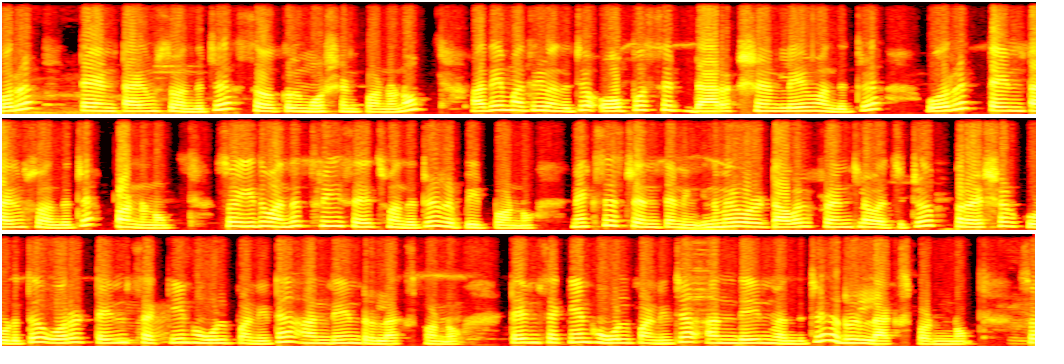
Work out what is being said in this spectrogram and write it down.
ஒரு டென் டைம்ஸ் வந்துட்டு சர்க்கிள் மோஷன் பண்ணணும். அதே மாதிரி வந்துட்டு ஆப்போசிட் டைரக்ஷன்லேயே வந்துட்டு ஒரு டென் டைம்ஸ் வந்துட்டு பண்ணணும். ஸோ இது வந்து த்ரீ சைட்ஸ் வந்துட்டு ரிப்பீட் பண்ணணும் நெக்ஸ்ட் ஸ்ட்ரென்தனிங் இந்த மாதிரி ஒரு டவல் ஃப்ரண்ட்ல வச்சுட்டு ப்ரெஷர் கொடுத்து ஒரு டென் செகண்ட் ஹோல்ட் பண்ணிட்டு அண்ட் தென் ரிலாக்ஸ் பண்ணணும் டென் செகண்ட் ஹோல்ட் பண்ணிட்டு அண்ட் தென் வந்துட்டு ரிலாக்ஸ் பண்ணணும் so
